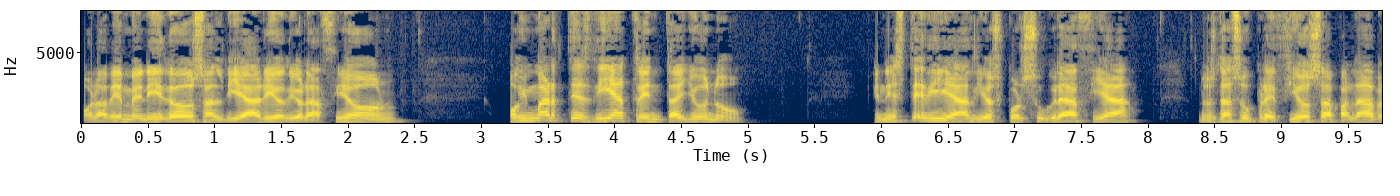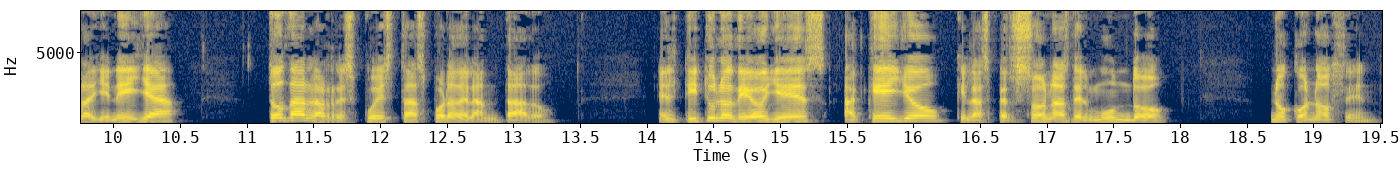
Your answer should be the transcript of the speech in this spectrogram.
Hola, bienvenidos al diario de oración. Hoy martes día 31. En este día Dios por su gracia nos da su preciosa palabra y en ella todas las respuestas por adelantado. El título de hoy es Aquello que las personas del mundo no conocen.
